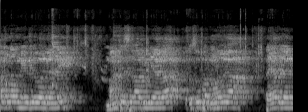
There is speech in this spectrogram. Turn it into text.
రామగుండం నియోజకవర్గాన్ని మాంచెస్టర్ ఆఫ్ ఇండియాగా ఒక సూపర్ మోడల్గా తయారు చేయడం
